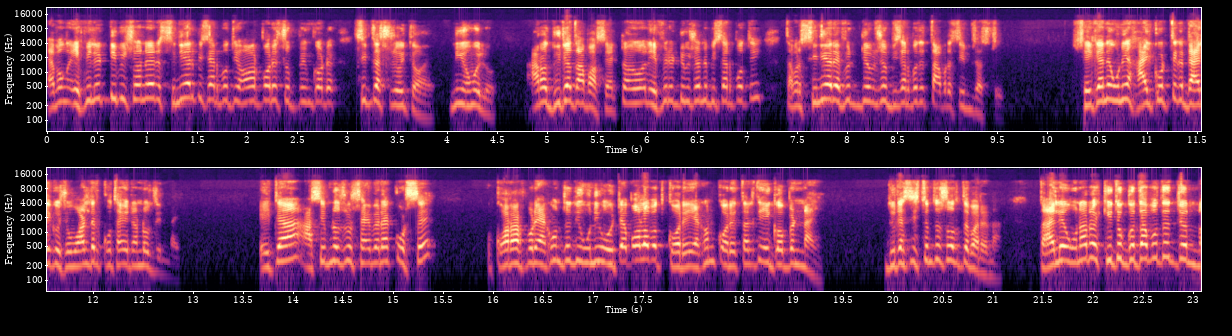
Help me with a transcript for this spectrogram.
এবং এপিলেট ডিভিশনের সিনিয়র বিচারপতি হওয়ার পরে সুপ্রিম কোর্টে চিফ জাস্টিস হইতে হয়। নিয়ম হইল আরও দুইটা ধাপ আছে। একটা হল এপিলেট ডিভিশনের বিচারপতি তারপর সিনিয়র এপিলেট ডিভিশন বিচারপতি তারপরে চিফ জাস্টিস। সেখানে উনি হাইকোর্ট থেকে ডাইরেক্ট হয়েছে ওয়ার্ল্ডের কোথায় এটা নজির নাই। এটা আসিফ নজরুল সাহেবেরা করছে করার পরে এখন যদি উনি ওইটা বলবৎ করে এখন করে তাহলে তো এই গভর্নমেন্ট নাই। দুইটা সিস্টেম তো চলতে পারে না। তাহলে ওনার ওনারও কৃতজ্ঞতাবোধের জন্য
